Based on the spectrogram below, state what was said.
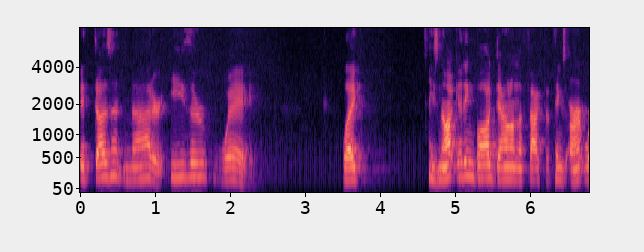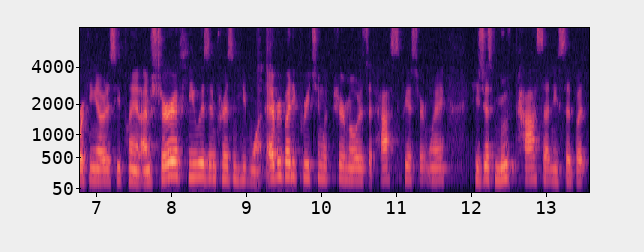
It doesn't matter either way. Like, he's not getting bogged down on the fact that things aren't working out as he planned. I'm sure if he was in prison, he'd want everybody preaching with pure motives. It has to be a certain way. He's just moved past that and he said, But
